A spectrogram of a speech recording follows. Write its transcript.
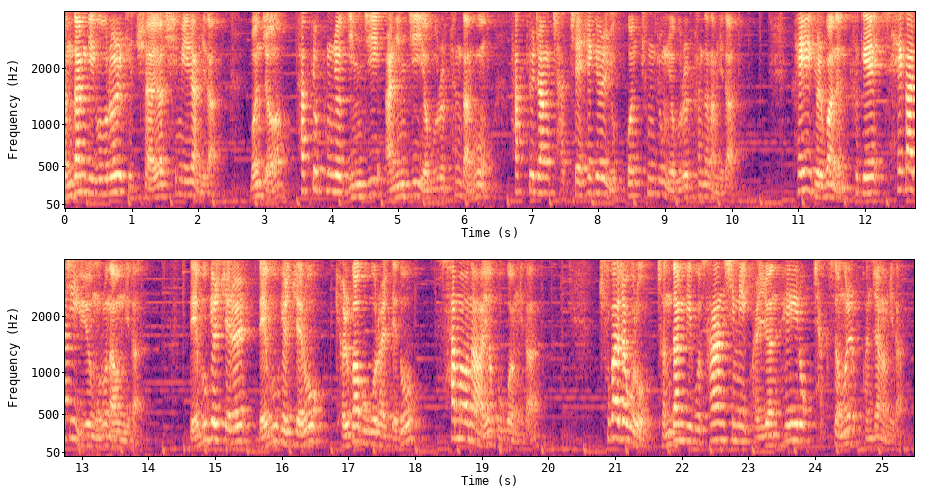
전담기구를 개최하여 심의를 합니다. 먼저 학교 폭력 인지 아닌지 여부를 판단 후 학교장 자체 해결 요건 충족 여부를 판단합니다. 회의 결과는 크게 세 가지 유형으로 나옵니다. 내부 결제를 내부 결제로 결과 보고를 할 때도 삼원화하여 보고합니다. 추가적으로 전담기구 사안 심의 관련 회의록 작성을 권장합니다.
